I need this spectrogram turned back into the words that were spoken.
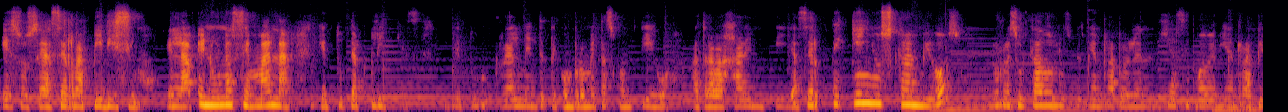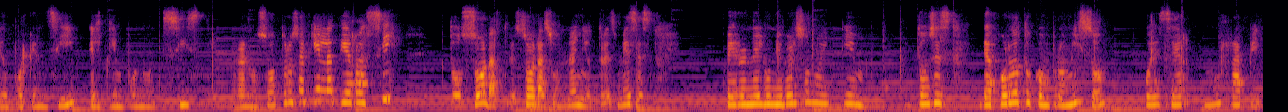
eso se hace rapidísimo, en, la, en una semana que tú te apliques que tú realmente te comprometas contigo a trabajar en ti y hacer pequeños cambios, los resultados los ves bien rápido, la energía se mueve bien rápido porque en sí el tiempo no existe. Para nosotros aquí en la Tierra sí, dos horas, tres horas, un año, tres meses, pero en el universo no hay tiempo. Entonces, de acuerdo a tu compromiso, puede ser muy rápido.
